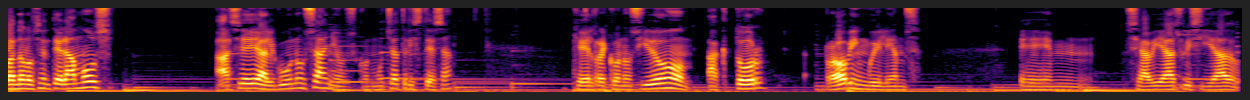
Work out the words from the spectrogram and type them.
cuando nos enteramos hace algunos años, con mucha tristeza, que el reconocido actor Robin Williams em, se había suicidado.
